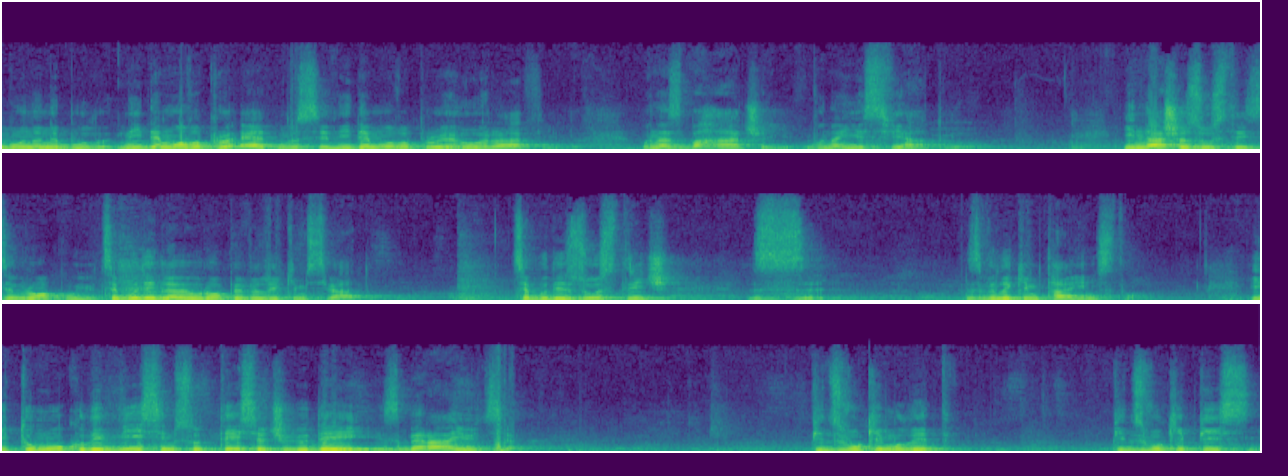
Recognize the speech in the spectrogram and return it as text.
б вона не була, не йде мова про етноси, не йде мова про географію. Вона збагачує, вона є святом. І наша зустріч з Європою це буде для Європи великим святом. Це буде зустріч з, з великим таїнством. І тому, коли 800 тисяч людей збираються під звуки молитви, під звуки пісні,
